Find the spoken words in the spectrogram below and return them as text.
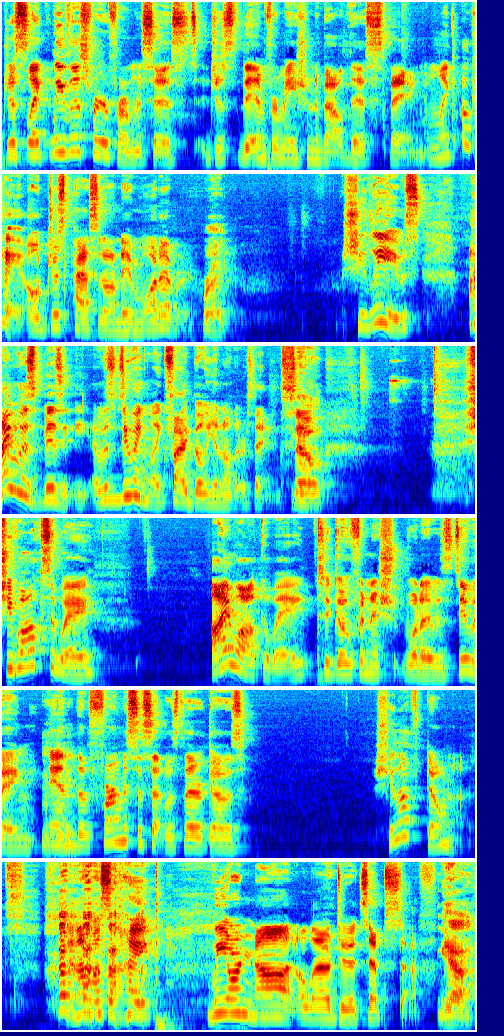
just like leave this for your pharmacist, just the information about this thing. I'm like, "Okay, I'll just pass it on to him whatever." right. She leaves. I was busy. I was doing like 5 billion other things. So she walks away. I walk away to go finish what I was doing, and mm-hmm. the pharmacist that was there goes, She left donuts. And I was like, We are not allowed to accept stuff. Yeah.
